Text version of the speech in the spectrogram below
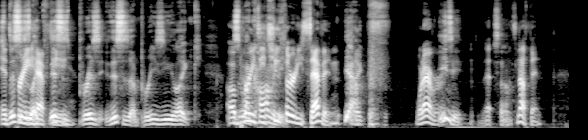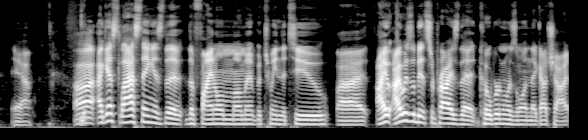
So It's this pretty is like, This is breezy. This is a breezy like a my breezy two thirty seven. Yeah. like pff, whatever. easy. That- So. It's nothing. Yeah. Uh, I guess last thing is the the final moment between the two. Uh, I I was a bit surprised that Coburn was the one that got shot.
